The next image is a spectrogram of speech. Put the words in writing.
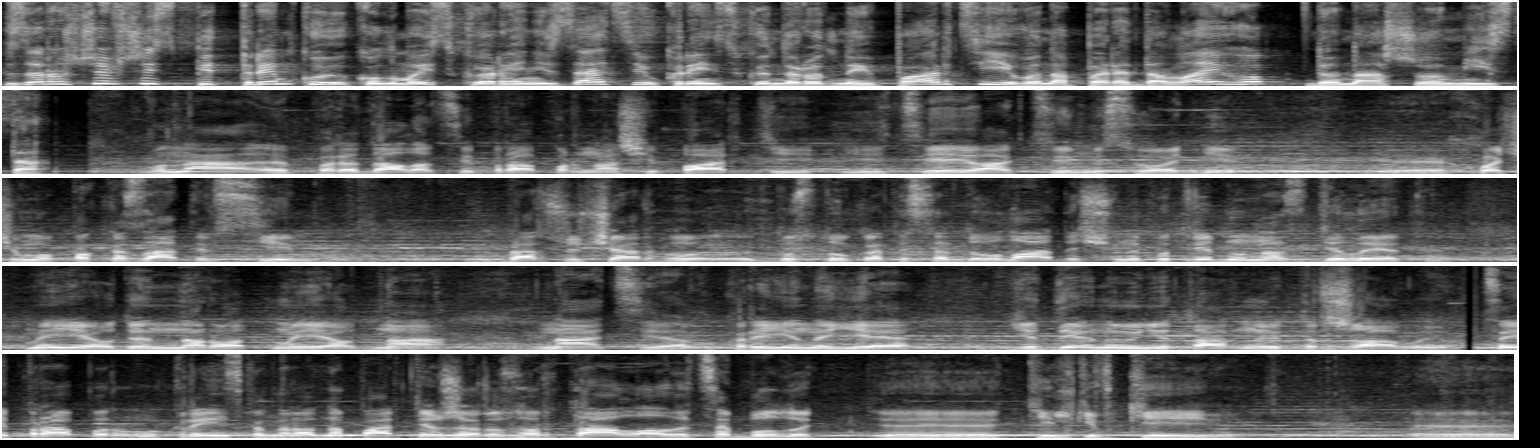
Заручившись підтримкою Коломийської організації Української народної партії, вона передала його до нашого міста. Вона е, передала цей прапор нашій партії, і цією акцією ми сьогодні е, хочемо показати всім. В першу чергу достукатися до влади, що не потрібно нас ділити. Ми є один народ, ми є одна нація. Україна є єдиною унітарною державою. Цей прапор Українська народна партія вже розгортала, але це було е, тільки в Києві. Е,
